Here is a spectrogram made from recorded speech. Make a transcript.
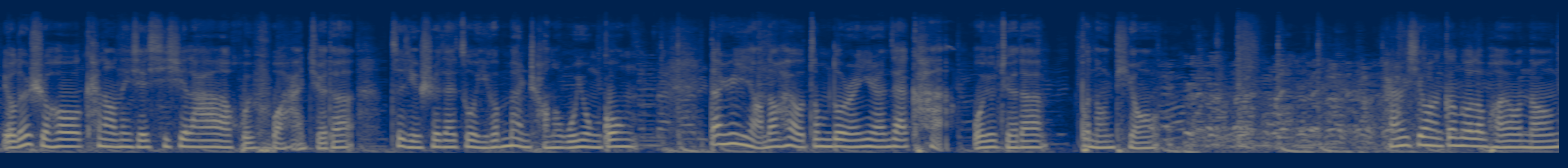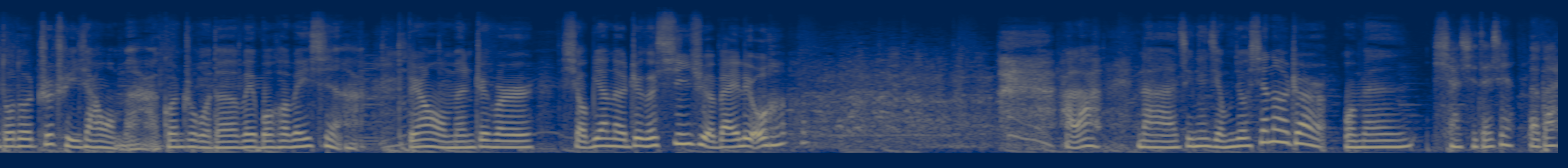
有的时候看到那些稀稀拉拉的回复啊，觉得自己是在做一个漫长的无用功。但是，一想到还有这么多人依然在看，我就觉得不能停。还是希望更多的朋友能多多支持一下我们啊，关注我的微博和微信啊，别让我们这份小编的这个心血白流。好啦，那今天节目就先到这儿，我们下期再见，拜拜。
